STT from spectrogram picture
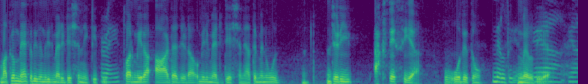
ਮਤਲਬ ਮੈਂ ਕਦੀ ਜ਼ਿੰਦਗੀ 'ਚ ਮੈਡੀਟੇਸ਼ਨ ਨਹੀਂ ਕੀਤੀ. ਪਰ ਮੇਰਾ ਆਰਟ ਹੈ ਜਿਹੜਾ ਉਹ ਮੇਰੀ ਮੈਡੀਟੇਸ਼ਨ ਹੈ। ਤੇ ਮੈਨੂੰ ਜਿਹੜੀ ਐਕਸਟੇਸੀ ਆ ਉਹ ਉਹਦੇ ਤੋਂ ਮਿਲਦੀ ਹੈ। ਮਿਲਦੀ ਹੈ।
